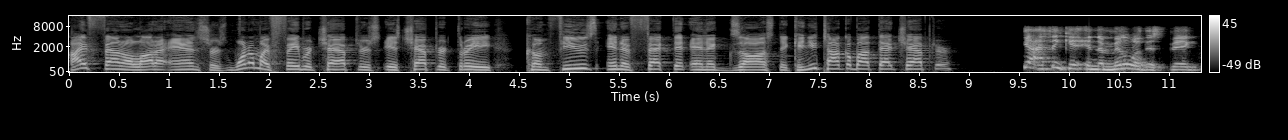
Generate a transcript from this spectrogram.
I found a lot of answers. One of my favorite chapters is chapter three confused, ineffective, and exhausted. Can you talk about that chapter? Yeah, I think in the middle of this big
